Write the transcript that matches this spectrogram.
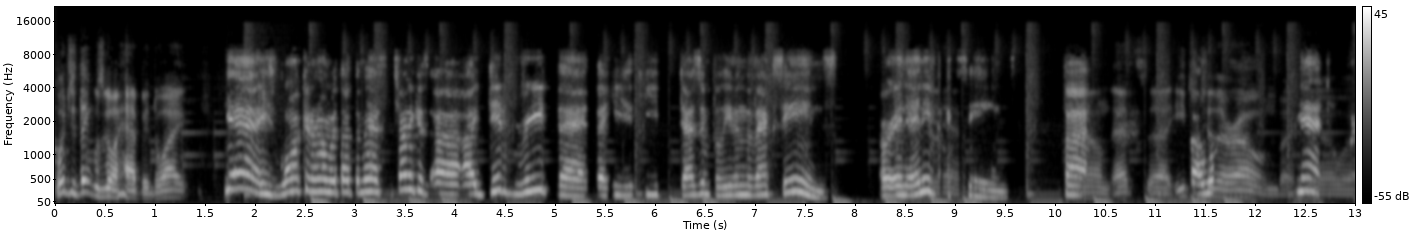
What'd you think was gonna happen, Dwight? yeah. He's walking around without the mask. It's funny because uh, I did read that that he he doesn't believe in the vaccines or in any Yeah. vaccines. But Well, that's uh, each but to their own. But Yeah, you know, uh,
